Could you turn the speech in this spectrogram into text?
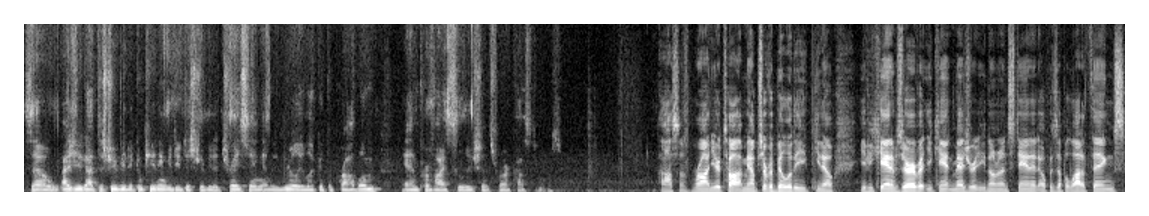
So as you got distributed computing, we do distributed tracing, and we really look at the problem and provide solutions for our customers. Awesome. Ron, you're talking, I mean, observability, you know, if you can't observe it, you can't measure it, you don't understand it, it opens up a lot of things.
